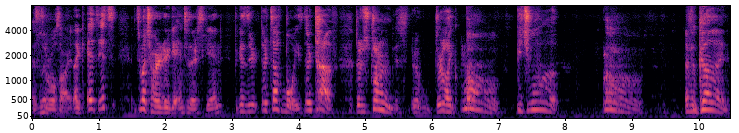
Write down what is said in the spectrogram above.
as liberals are. Like it's it's it's much harder to get into their skin because they're they're tough boys. They're tough. They're the strongest. They're, they're like oh beat you up. Oh, I have a gun.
